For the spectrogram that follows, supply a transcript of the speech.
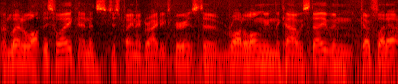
I learned a lot this week, and it's just been a great experience to ride along in the car with Steve and go flat out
